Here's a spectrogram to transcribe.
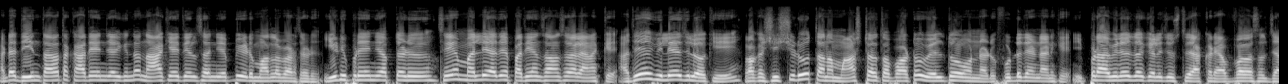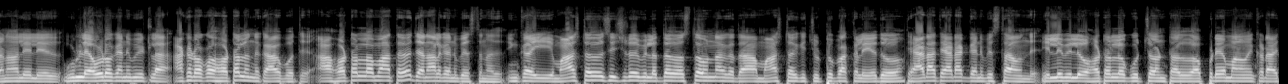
అంటే దీని తర్వాత కథ ఏం జరిగిందో నాకే తెలుసు అని చెప్పి ఈడు మొదలు పెడతాడు. ఈడు ఇప్పుడు ఏం చెప్తాడు? సేమ్ మళ్ళీ అదే పదిహేను సంవత్సరాల వెనక్కి. అదే విలేజ్లోకి ఒక శిష్యుడు తన మాస్టర్తో పాటు వెళ్తూ ఉన్నాడు ఫుడ్ తినడానికి. ఇప్పుడు ఆ విలేజ్లోకి వెళ్ళి చూస్తే అక్కడ ఎవ్వరు అసలు జనాలే లేదు ఊళ్ళో ఎవడో కనిపించట్లా. అక్కడ ఒక హోటల్ ఉంది కాకపోతే. ఆ హోటల్లో మాత్రమే జనాలు కనిపిస్తున్నారు. ఇంకా ఈ మాస్టర్ శిష్యుడు వీళ్ళిద్దరు వస్తూ ఉన్నారు కదా ఆ మాస్టర్కి చుట్టుపక్కల ఏదో తేడా తేడా కనిపిస్తా ఉంది. ఇల్లు వీళ్ళు హోటల్లో కూర్చోంటారు అప్పుడే మనం ఇక్కడ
